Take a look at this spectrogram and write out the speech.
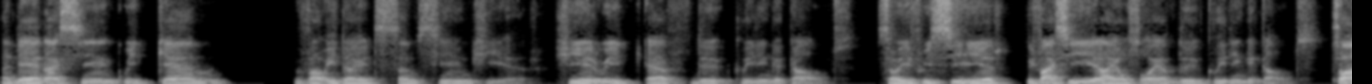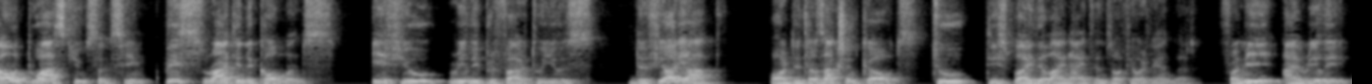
and then I think we can validate something here. Here we have the clearing account. So if we see here, if I see here, I also have the clearing account. So I want to ask you something. Please write in the comments if you really prefer to use the Fiori app or the transaction codes to display the line items of your vendor. For me, I really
